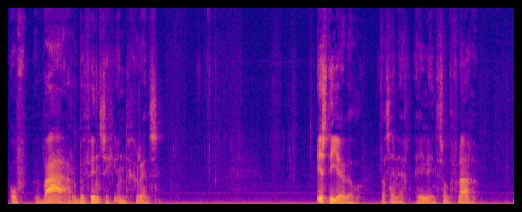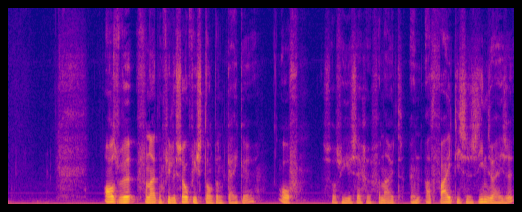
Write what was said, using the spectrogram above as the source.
of waar bevindt zich een grens? Is die er wel? Dat zijn echt hele interessante vragen. Als we vanuit een filosofisch standpunt kijken, of zoals we hier zeggen, vanuit een Advaitische zienswijze.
